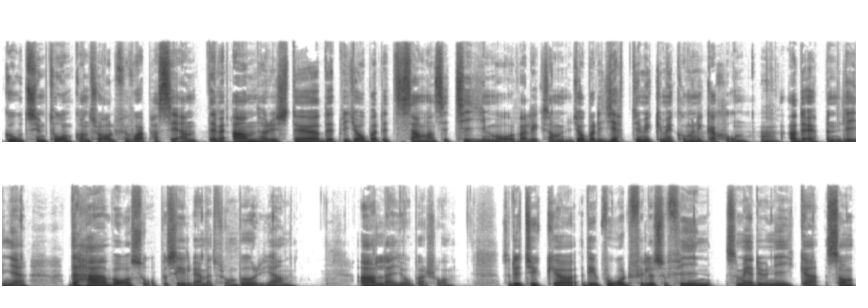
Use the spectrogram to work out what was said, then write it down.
god symptomkontroll för våra patienter. Med anhörigstödet, vi jobbade tillsammans i team och var liksom, jobbade jättemycket med kommunikation. Mm. Mm. Hade öppen linje. Det här var så på Silviahemmet från början. Alla jobbar så. Så det tycker jag, det är vårdfilosofin som är det unika som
